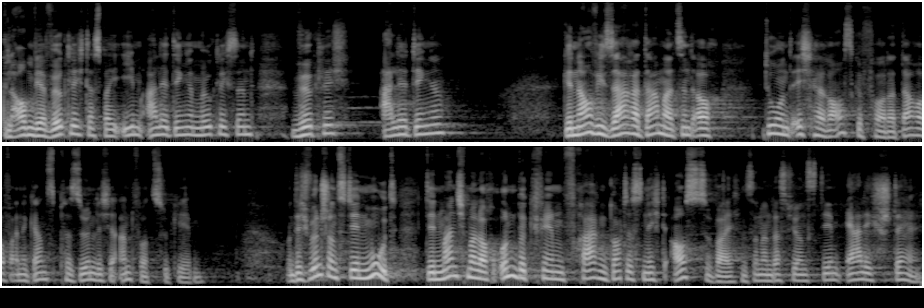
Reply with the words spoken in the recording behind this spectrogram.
Glauben wir wirklich, dass bei ihm alle Dinge möglich sind? Wirklich alle Dinge? Genau wie Sarah damals sind auch du und ich herausgefordert, darauf eine ganz persönliche Antwort zu geben. Und ich wünsche uns den Mut, den manchmal auch unbequemen Fragen Gottes nicht auszuweichen, sondern dass wir uns dem ehrlich stellen.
